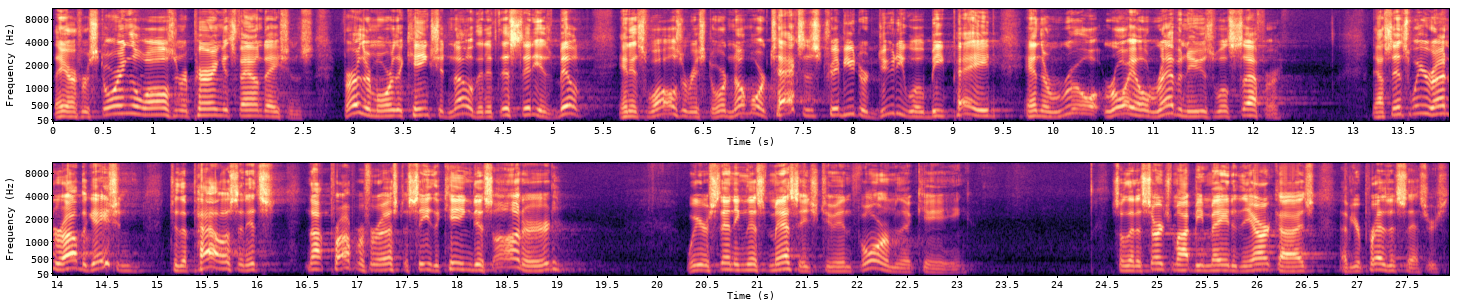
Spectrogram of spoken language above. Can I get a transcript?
They are restoring the walls and repairing its foundations. Furthermore, the king should know that if this city is built and its walls are restored, no more taxes, tribute, or duty will be paid, and the royal revenues will suffer. Now, since we are under obligation to the palace and it's not proper for us to see the king dishonored, we are sending this message to inform the king so that a search might be made in the archives of your predecessors.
